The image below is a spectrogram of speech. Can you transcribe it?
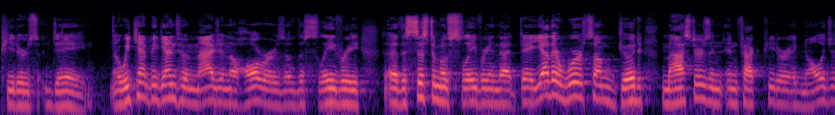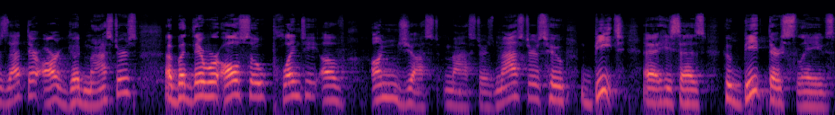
Peter's day. Now, we can't begin to imagine the horrors of the slavery, uh, the system of slavery in that day. Yeah, there were some good masters, and in fact, Peter acknowledges that. There are good masters, uh, but there were also plenty of unjust masters, masters who beat, uh, he says, who beat their slaves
